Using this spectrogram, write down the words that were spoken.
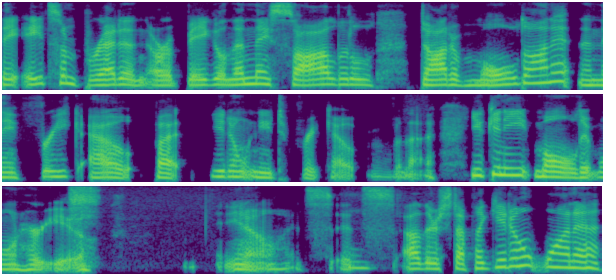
they ate some bread and or a bagel and then they saw a little dot of mold on it and they freak out. But you don't need to freak out over that. You can eat mold, it won't hurt you. You know, it's mm. it's mm. other stuff. Like you don't want to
